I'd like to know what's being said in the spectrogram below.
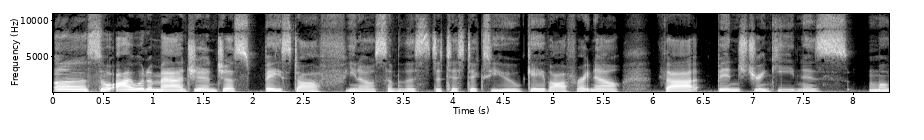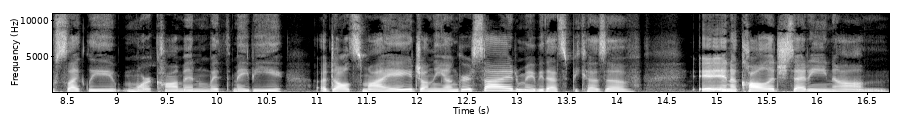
Uh, so I would imagine, just based off, you know, some of the statistics you gave off right now, that binge drinking is most likely more common with maybe adults my age on the younger side. Maybe that's because of in a college setting, um,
